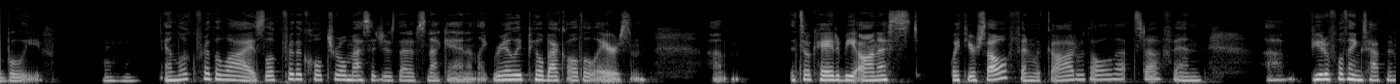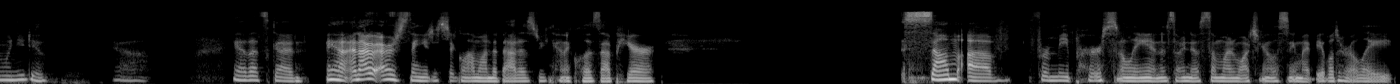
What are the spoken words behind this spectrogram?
believe? Mhm. and look for the lies look for the cultural messages that have snuck in and like really peel back all the layers and um, it's okay to be honest with yourself and with god with all of that stuff and um, beautiful things happen when you do Yeah. Yeah, that's good. Yeah. And I, I was just thinking just to glom onto that as we kind of close up here. Some of, for me personally, and so I know someone watching or listening might be able to relate,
